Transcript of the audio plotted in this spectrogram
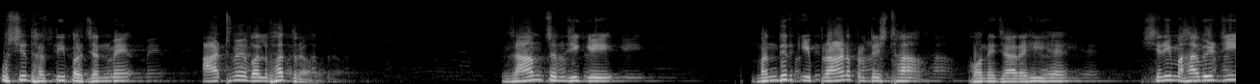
उसी धरती पर जन्मे आठवें बलभद्र। रामचंद्र जी के मंदिर की प्राण प्रतिष्ठा होने जा रही है। श्री महावीर जी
